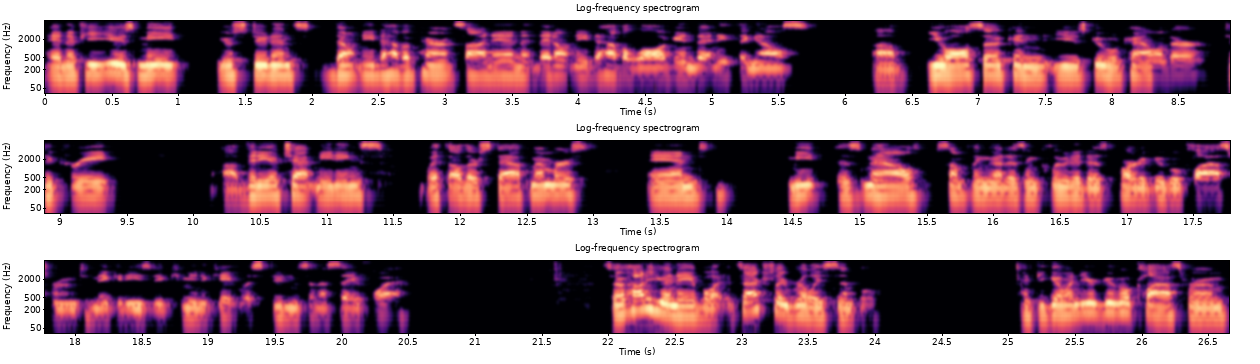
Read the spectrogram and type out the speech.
and if you use Meet, your students don't need to have a parent sign in, and they don't need to have a login to anything else uh, you also can use Google Calendar to create uh, video chat meetings with other staff members. And Meet is now something that is included as part of Google Classroom to make it easy to communicate with students in a safe way. So how do you enable it? It's actually really simple. If you go into your Google Classroom,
